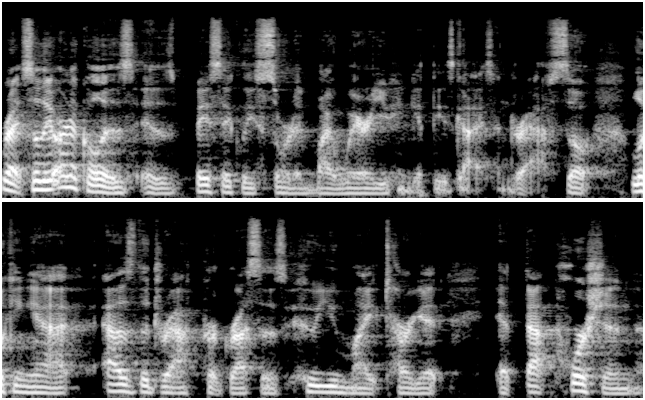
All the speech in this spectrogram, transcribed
Right. So the article is is basically sorted by where you can get these guys in drafts. So looking at as the draft progresses, who you might target at that portion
